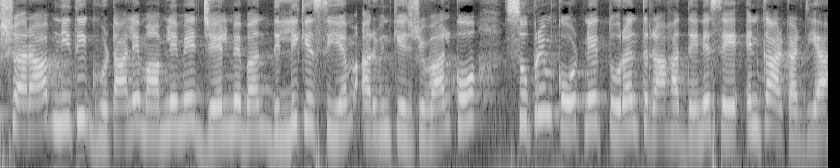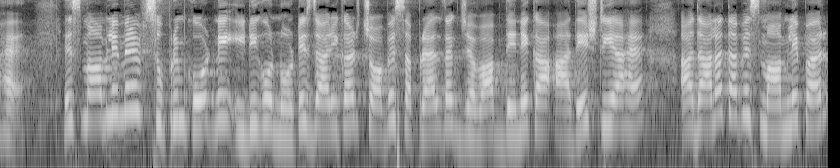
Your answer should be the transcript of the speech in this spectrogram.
शराब नीति घोटाले मामले में जेल में बंद दिल्ली के सीएम अरविंद केजरीवाल को सुप्रीम कोर्ट ने तुरंत राहत देने से इनकार कर दिया है। इस मामले में सुप्रीम कोर्ट ने ईडी को नोटिस जारी कर 24 अप्रैल तक जवाब देने का आदेश दिया है। अदालत अब इस मामले पर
